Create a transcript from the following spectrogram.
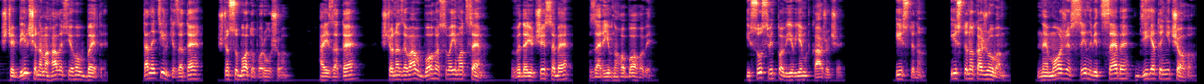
ще більше намагались його вбити, та не тільки за те, що суботу порушував, а й за те, що називав Бога своїм Отцем, видаючи себе за рівного Богові. Ісус відповів їм, кажучи Істинно, істинно кажу вам, не може син від себе діяти нічого,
